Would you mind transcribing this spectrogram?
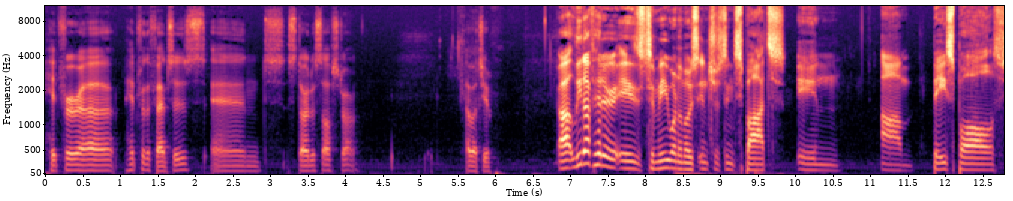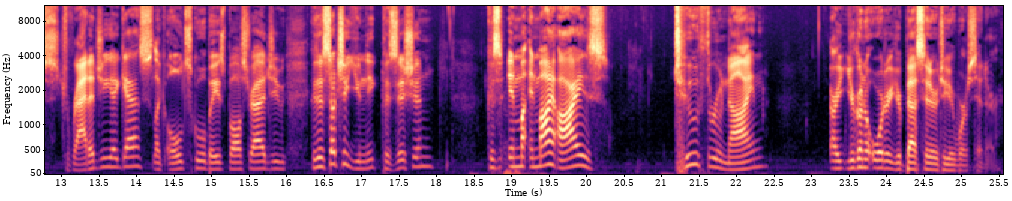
hit for uh, hit for the fences and start us off strong. How about you? Uh, leadoff hitter is to me one of the most interesting spots in um, baseball strategy, I guess, like old school baseball strategy, because it's such a unique position. Because in my in my eyes, two through nine, are you're going to order your best hitter to your worst hitter.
